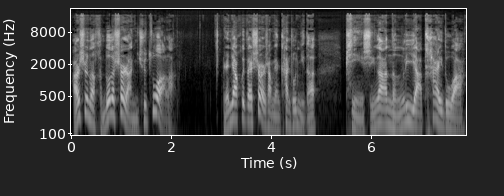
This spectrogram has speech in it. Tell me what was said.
而是呢，很多的事儿啊，你去做了。人家会在事儿上面看出你的品行啊、能力啊、态度啊，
